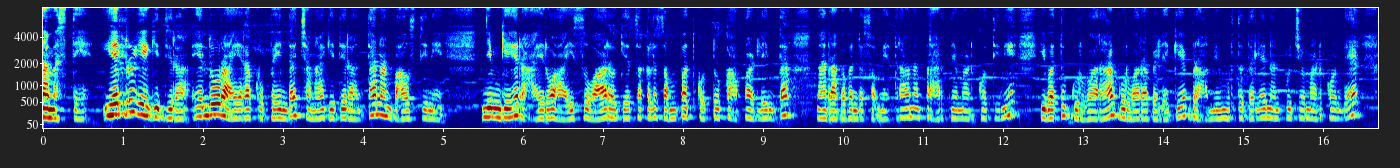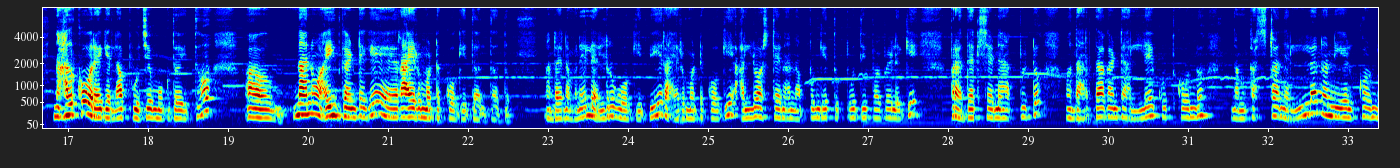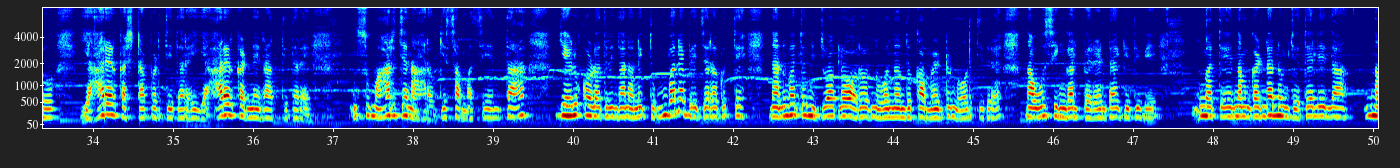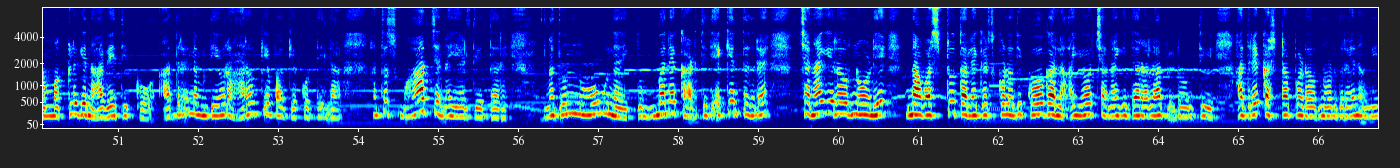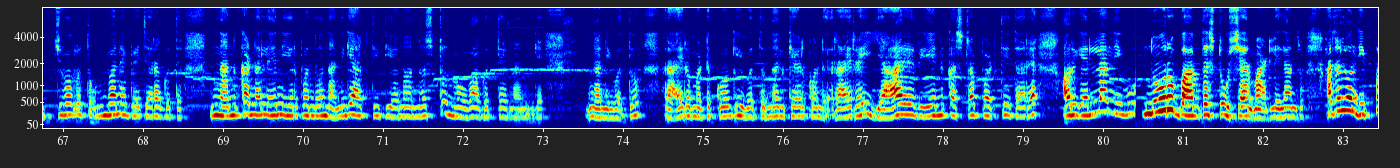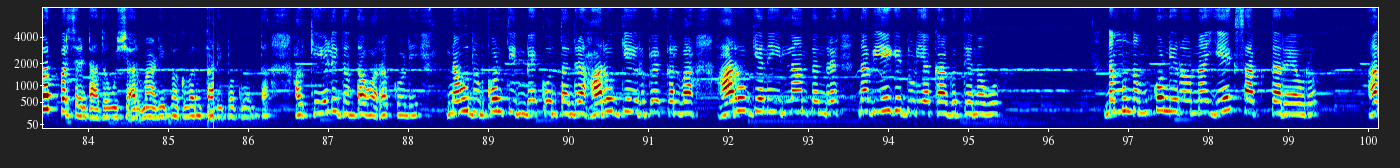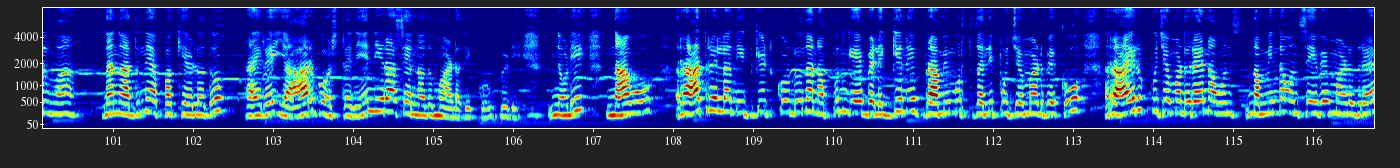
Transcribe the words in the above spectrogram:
नमस्ते। ಎಲ್ಲರೂ ಹೇಗಿದ್ದೀರಾ? ಎಲ್ಲರೂ ರಾಯರ ಕೃಪೆಯಿಂದ ಚೆನ್ನಾಗಿದ್ದೀರಾ ಅಂತ ನಾನು ಭಾವಿಸ್ತೀನಿ. ನಿಮಗೆ ರಾಯರು ಆಯುಸ್ಸು, ಆರೋಗ್ಯ, ಸಕಲ ಸಂಪತ್ತು ಕೊಟ್ಟು ಕಾಪಾಡಲಿ ಅಂತ ನಾನು ರಾಘವೇಂದ್ರ ಸ್ವಾಮಿ ಹತ್ರ ನಾನು ಪ್ರಾರ್ಥನೆ ಮಾಡ್ಕೋತೀನಿ. ಇವತ್ತು ಗುರುವಾರ ಗುರುವಾರ ಬೆಳಗ್ಗೆ ಬ್ರಾಹ್ಮಿ ಮುಹೂರ್ತದಲ್ಲೇ ನಾನು ಪೂಜೆ ಮಾಡಿಕೊಂಡೆ. ನಾಲ್ಕೂವರೆಗೆಲ್ಲ ಪೂಜೆ ಮುಗ್ದೋಯ್ತು. ನಾನು ಐದು ಗಂಟೆಗೆ ರಾಯರ ಮಠಕ್ಕೆ ಹೋಗಿದ್ದಂಥದ್ದು. ಅಂದರೆ ನಮ್ಮ ಮನೇಲಿ ಎಲ್ಲರೂ ಹೋಗಿದ್ವಿ. ರಾಯರ ಮಠಕ್ಕೆ ಹೋಗಿ ಅಲ್ಲೂ ಅಷ್ಟೇ ನನ್ನ ಅಪ್ಪಂಗೆ ತುಪ್ಪು ದೀಪ ಬೆಳಗ್ಗೆ ಪ್ರದಕ್ಷಿಣೆ ಹಾಕ್ಬಿಟ್ಟು ಒಂದು ಅರ್ಧ ಗಂಟೆ ಅಲ್ಲೇ ಕೂತ್ಕೊಂಡು ನಮ್ಮ ಕಷ್ಟನೆಲ್ಲ ನಾನು ಹೇಳ್ಕೊಂಡು ಯಾರ್ಯಾರು ಕಷ್ಟಪಡ್ತಿದ್ದಾರೆ, ಯಾರ್ಯಾರು ಕಣ್ಣೀರು ಹಾಕ್ತಿದ್ದಾರೆ ಸುಮಾರು ಜನ ಆರೋಗ್ಯ ಸಮಸ್ಯೆ ಅಂತ ಹೇಳ್ಕೊಳ್ಳೋದ್ರಿಂದ ನನಗೆ ತುಂಬಾ ಬೇಜಾರಾಗುತ್ತೆ. ನನಗಂತೂ ನಿಜವಾಗ್ಲೂ ಅವ್ರವ್ರನ್ನ ಒಂದೊಂದು ಕಮೆಂಟು ನೋಡ್ತಿದ್ರೆ ನಾವು ಸಿಂಗಲ್ ಪೇರೆಂಟ್ ಆಗಿದ್ದೀವಿ. ಮತ್ತು ನಮ್ಮ ಗಂಡ ನಮ್ಮ ಜೊತೆಯಲ್ಲಿಲ್ಲ, ನಮ್ಮ ಮಕ್ಕಳಿಗೆ ನಾವೇ ದಿಕ್ಕು, ಆದರೆ ನಮ್ಮ ದೇವರು ಆರೋಗ್ಯ ಭಾಗ್ಯ ಕೊಟ್ಟಿಲ್ಲ ಅಂತ ಸುಮಾರು ಜನ ಹೇಳ್ತಿರ್ತಾರೆ. ಅದೊಂದು ನೋವು ನನಗೆ ತುಂಬಾ ಕಾಡ್ತಿದೆ ಯಾಕೆಂತಂದರೆ ಚೆನ್ನಾಗಿರೋರು ನೋಡಿ ನಾವು ಅಷ್ಟು ತಲೆ ಕೆಡ್ಸ್ಕೊಳ್ಳೋದಕ್ಕೆ ಹೋಗಲ್ಲ. ಅಯ್ಯೋ ಚೆನ್ನಾಗಿದ್ದಾರಲ್ಲ ಬಿಡು ಅಂತೀವಿ. ಆದರೆ ಕಷ್ಟಪಡೋರು ನೋಡಿದ್ರೆ ನಂಗೆ ನಿಜವಾಗ್ಲೂ ತುಂಬಾ ಬೇಜಾರಾಗುತ್ತೆ. ನನ್ನ ಕಣ್ಣಲ್ಲೇ ನೀರು ಬಂದು ನನಗೆ ಆಗ್ತಿದೆಯೇನೋ ಅನ್ನೋಷ್ಟು ನೋವಾಗುತ್ತೆ ನನಗೆ. ನಾನಿವತ್ತು ರಾಯರ ಮಠಕ್ಕೆ ಹೋಗಿ ಇವತ್ತು ನಾನು ಕೇಳ್ಕೊಂಡೆ, ರಾಯರೇ, ಯಾರ್ಯಾರು ಏನು ಕಷ್ಟಪಡ್ತಿದ್ದಾರೆ, ಅವ್ರಿಗೆಲ್ಲ ನೀವು ನೂರು ಭಾಗದಷ್ಟು ಹುಷಾರು ಮಾಡಲಿಲ್ಲ ಅಂದರು. ಅದರಲ್ಲಿ ಒಂದು ಇಪ್ಪತ್ತು ಪರ್ಸೆಂಟ್ ಆದರೂ ಹುಷಾರು ಮಾಡಿ, ಭಗವಂತ ಅಡಿ ಭಗವಂತ ಅವ್ರು ಕೇಳಿದಂಥ ಹೊರ ಕೊಡಿ. ನಾವು ದುಡ್ಕೊಂಡು ತಿನ್ನಬೇಕು ಅಂತಂದರೆ ಆರೋಗ್ಯ ಇರಬೇಕಲ್ವಾ? ಆರೋಗ್ಯನೇ ಇಲ್ಲ ಅಂತಂದರೆ ನಾವು ಹೇಗೆ ದುಡಿಯೋಕ್ಕಾಗುತ್ತೆ ನಾವು? ನಮ್ಮನ್ನು ನಂಬ್ಕೊಂಡಿರೋರನ್ನ ಹೇಗೆ ಸಾಕ್ತಾರೆ ಅವರು? ಅಲ್ವಾ? ನಾನು ಅದನ್ನೇ ಅಪ್ಪ ಕೇಳೋದು. ರಾಯ್ರೆ ಯಾರಿಗೂ ಅಷ್ಟೇ. ನಿರಾಸೆ ಅನ್ನೋದು ಮಾಡೋದಕ್ಕೆ ಬಿಡಿ ನೋಡಿ, ನಾವು ರಾತ್ರಿ ಎಲ್ಲ ನಿದ್ಗೆಟ್ಕೊಂಡು ನನ್ನ ಅಪ್ಪನಿಗೆ ಬೆಳಗ್ಗೆನೇ ಬ್ರಾಹ್ಮಿ ಮುಹೂರ್ತದಲ್ಲಿ ಪೂಜೆ ಮಾಡಬೇಕು. ರಾಯರಿಗೆ ಪೂಜೆ ಮಾಡಿದ್ರೆ ನಾವು ಒಂದು ನಮ್ಮಿಂದ ಒಂದು ಸೇವೆ ಮಾಡಿದ್ರೆ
